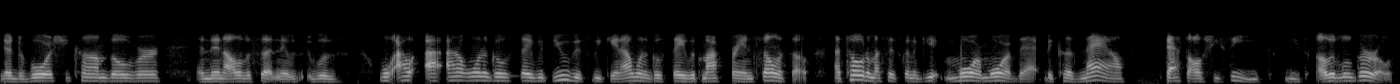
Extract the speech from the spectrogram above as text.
They're divorced, she comes over and then all of a sudden it was it was well, I I, I don't want to go stay with you this weekend. I want to go stay with my friend so and so. I told him I said it's going to get more and more of that because now that's all she sees these other little girls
